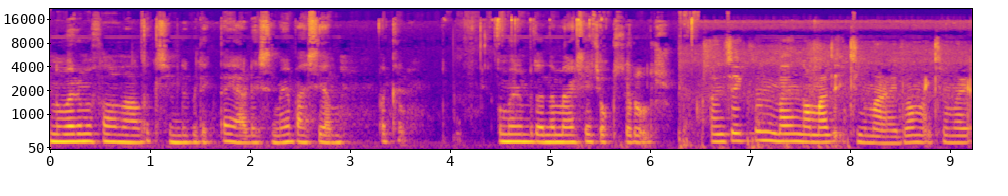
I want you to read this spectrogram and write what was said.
Numaramı falan aldık. Şimdi birlikte yerleştirmeye başlayalım. Bakalım. Umarım bu dönem her şey çok güzel olur. Öncelikle ben normalde 2 numaraydım ama 2 numarayı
